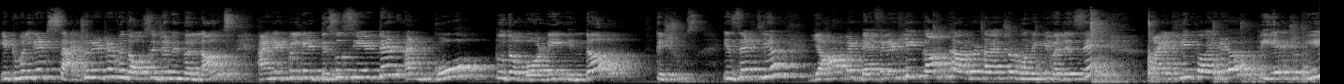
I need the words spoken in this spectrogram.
it will get saturated with oxygen in the lungs and it will get dissociated and go to the body in the tissues is that clear यहाँ पे डेफिनेटली कम कार्बन डाइऑक्साइड होने की वजह से राइटली पॉइंटेड आउट पीएच भी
